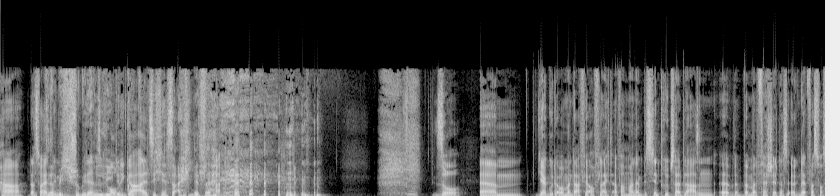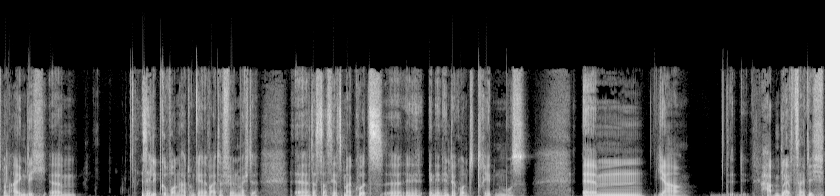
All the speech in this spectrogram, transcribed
Ha, das war jetzt Jetzt habe irgendwie ich schon wieder ein Lied im trauriger, Kopf. als ich es eigentlich Jetzt, war. So, ähm, ja gut, aber man darf ja auch vielleicht einfach mal ein bisschen Trübsal blasen, äh, wenn man feststellt, dass irgendetwas, was man eigentlich ähm, sehr lieb gewonnen hat und gerne weiterführen möchte, äh, dass das jetzt mal kurz äh, in, in den Hintergrund treten muss. Ähm, ja, haben wir Gleichzeitig,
